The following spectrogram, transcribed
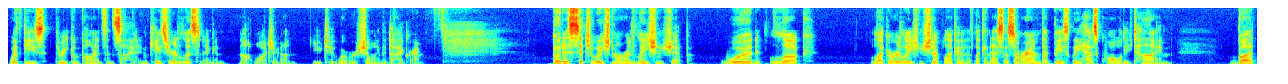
with these three components inside, in case you're listening and not watching on YouTube where we're showing the diagram. But a situational relationship would look like a relationship, like a like an SSRM that basically has quality time, but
